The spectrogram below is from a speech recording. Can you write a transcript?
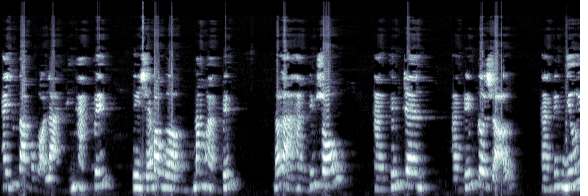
hay chúng ta còn gọi là những hàng phím. Thì sẽ bao gồm 5 hàng phím đó là hàng phím số, hàng phím trên, hàng phím cơ sở, hàng phím dưới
